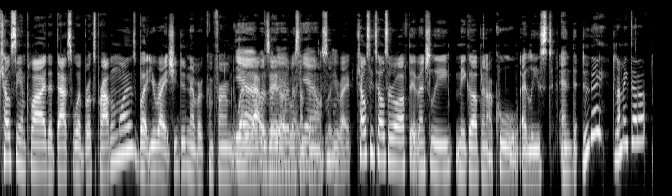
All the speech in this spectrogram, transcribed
Kelsey implied that that's what Brooke's problem was, but you're right. She did never confirm whether that was it or it was something yeah, else. So mhm. you're right. Kelsey tells her off. They eventually make up and are cool at least. And th- do they? Did I make that up?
